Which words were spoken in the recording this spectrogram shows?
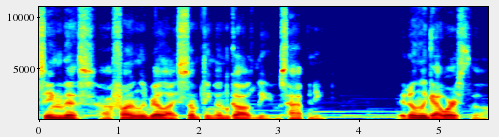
Seeing this, I finally realized something ungodly was happening. It only got worse though.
